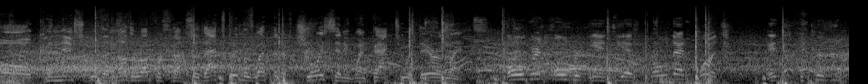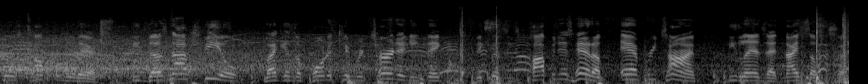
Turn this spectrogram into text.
Oh, connects with another uppercut, so that's been the weapon of choice, and he went back to it there and lands. Over and over again, he has thrown that punch and because he feels comfortable there. He does not feel like his opponent can return anything because he's popping his head up every time he lands that nice uppercut.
